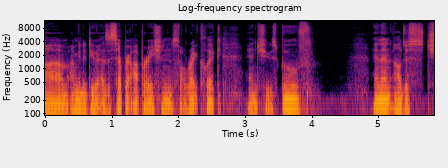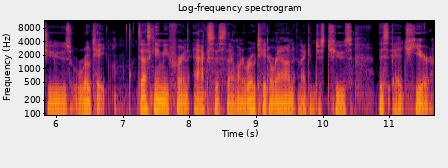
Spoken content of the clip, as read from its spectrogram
um, I'm going to do it as a separate operation. So I'll right click and choose Move. And then I'll just choose Rotate. It's asking me for an axis that I want to rotate around, and I can just choose this edge here.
